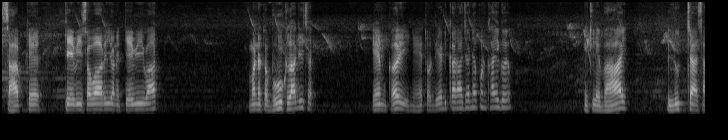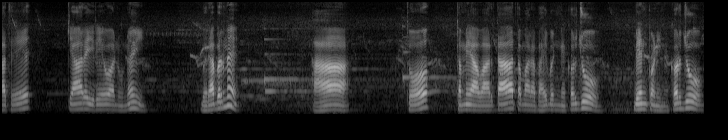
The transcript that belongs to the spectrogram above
સાપ કે કેવી સવારી અને કેવી વાત? મને તો ભૂખ લાગી છે. એમ કહીને તો દેડકા રાજાને પણ ખાઈ ગયો. એટલે ભાઈ લુચ્ચા સાથે ક્યારેય રહેવાનું નહીં. બરાબર ને? હા. તો તમે આ વાર્તા તમારા ભાઈબંધને કરજો, બેનપણીને કરજો.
